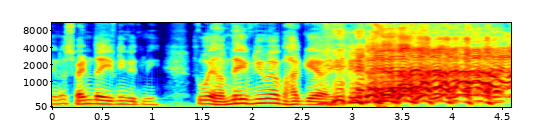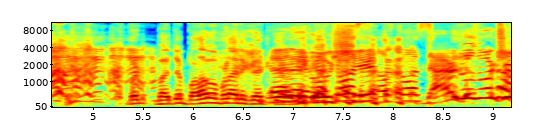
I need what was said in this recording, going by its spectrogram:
you know spend the evening with me तो वो हमने इवनिंग में भाग गया। बट जब बड़ा हुआ बड़ा रिग्रेट किया oh shit, of course. that was what she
